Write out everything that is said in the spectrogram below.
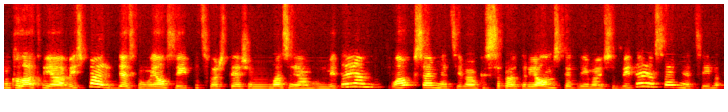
nu, ka Latvijā vispār ir diezgan liels īpatsvars tieši mazajām un vidējām lauku saimniecībām, kas saprot arī Almas gadījumā, jūs esat vidējā saimniecība.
